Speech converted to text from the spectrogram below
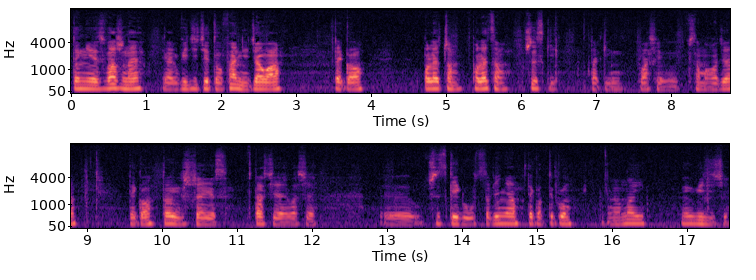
to nie jest ważne. Jak widzicie, to fajnie działa. Tego polecam, polecam wszystkich takim właśnie w samochodzie. Tego, to jeszcze jest w tacie właśnie y, wszystkiego ustawienia tego typu. No, no i, no i widzicie.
